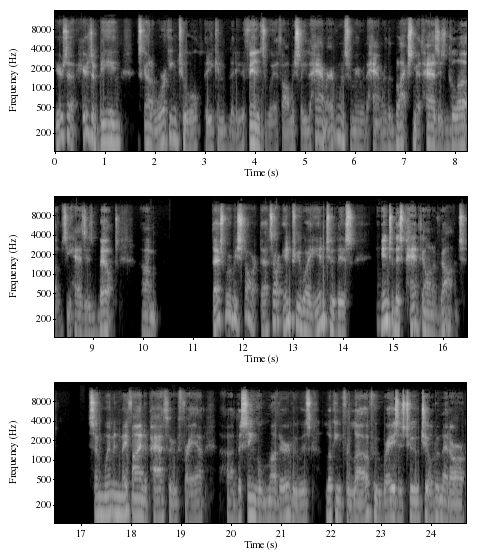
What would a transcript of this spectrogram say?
Here's a here's a being that's got a working tool that he can that he defends with. Obviously, the hammer. Everyone's familiar with the hammer. The blacksmith has his gloves. He has his belt. Um, that's where we start. That's our entryway into this into this pantheon of gods. Some women may find a path through Freya uh, the single mother who is looking for love, who raises two children that are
